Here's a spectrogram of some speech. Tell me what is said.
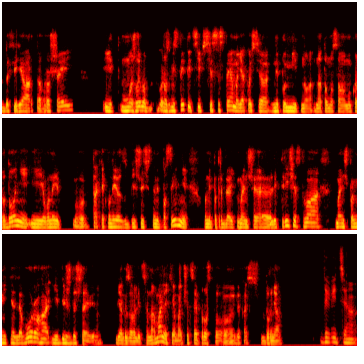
до фігіарта грошей. І можливо розмістити ці всі системи якось е, непомітно на тому самому кордоні, і вони так як вони з більшої частини пасивні, вони потребляють менше електричества, менш помітні для ворога і більш дешеві. Як взагалі це нормальна тема, чи це просто якась дурня? Дивіться,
